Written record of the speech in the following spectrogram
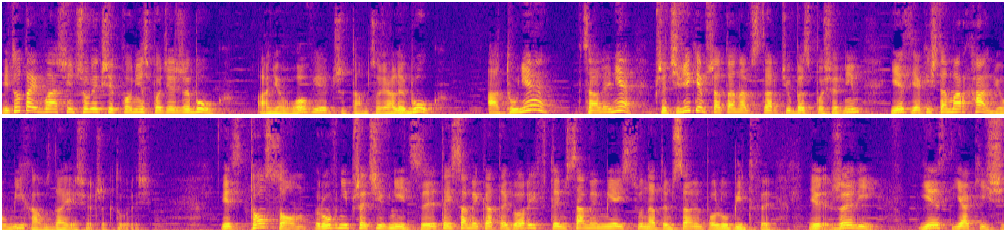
I tutaj właśnie człowiek się powinien spodziewać, że Bóg. Aniołowie czy tam coś, ale Bóg. A tu nie. Wcale nie. Przeciwnikiem szatana w starciu bezpośrednim jest jakiś tam archanioł, Michał zdaje się, czy któryś. Więc to są równi przeciwnicy tej samej kategorii w tym samym miejscu, na tym samym polu bitwy. Jeżeli jest jakiś,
